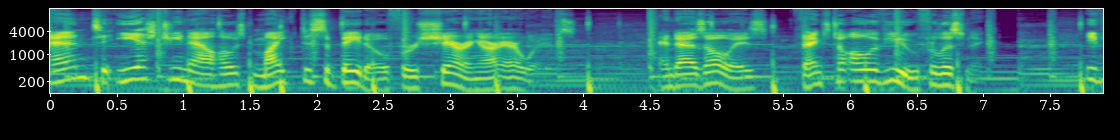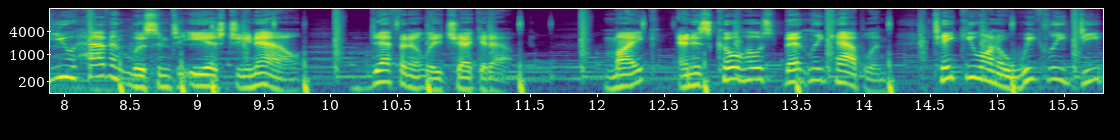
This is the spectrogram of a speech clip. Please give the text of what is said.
and to ESG Now host Mike Disabato for sharing our airwaves. And as always, thanks to all of you for listening. If you haven't listened to ESG Now, definitely check it out. Mike and his co host Bentley Kaplan take you on a weekly deep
